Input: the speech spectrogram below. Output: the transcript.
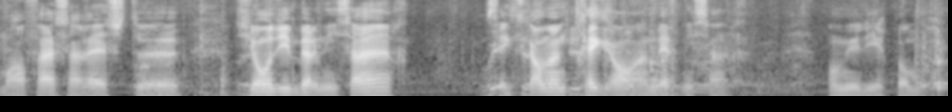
mais enfin, ça reste. Euh, si on dit Bernissard, c'est quand même très grand, un hein, Bernissard. On mieux dire Pomerol.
